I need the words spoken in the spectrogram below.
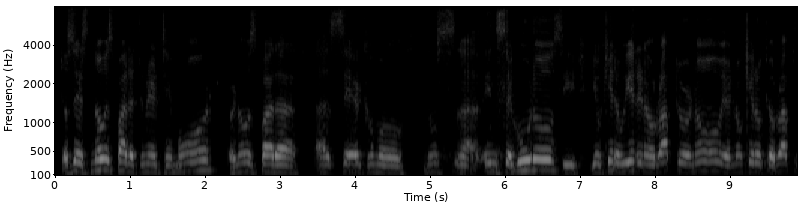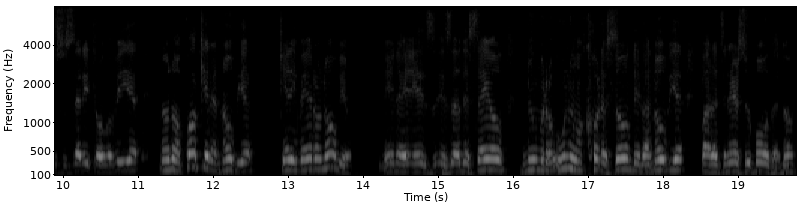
Entonces, no es para tener temor o no es para uh, ser como no, uh, inseguros y yo quiero ir en el rapto o no, o no quiero que el rapto suceda todavía. No, no, cualquier novia quiere ver a un novio. Es, es, el deseo número uno en el corazón de la novia para tener su boda, ¿no?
